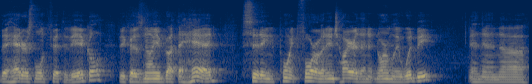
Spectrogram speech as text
the headers won't fit the vehicle because now you've got the head sitting 0.4 of an inch higher than it normally would be. And then, uh,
